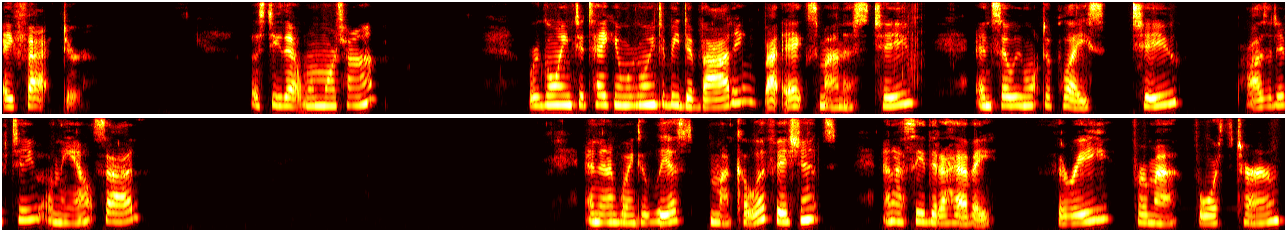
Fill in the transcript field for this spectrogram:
a factor. Let's do that one more time. We're going to take and we're going to be dividing by x minus 2. And so we want to place 2, positive 2, on the outside. And then I'm going to list my coefficients. And I see that I have a 3 for my fourth term,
